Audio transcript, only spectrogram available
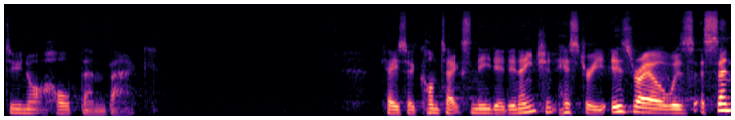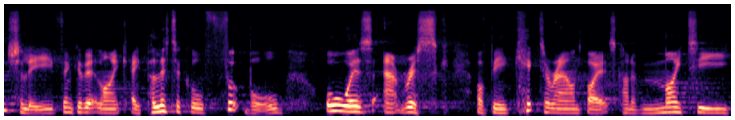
Do not hold them back. Okay, so context needed. In ancient history, Israel was essentially, think of it like a political football, always at risk of being kicked around by its kind of mighty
